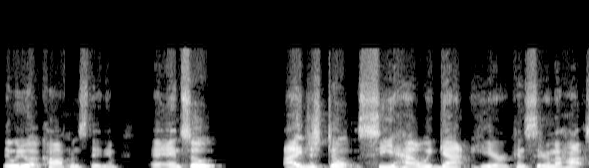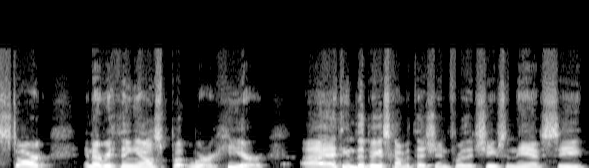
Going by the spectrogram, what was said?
than we do at Kauffman Stadium. And, and so I just don't see how we got here, considering the hot start and everything else. But we're here. I think the biggest competition for the Chiefs in the AFC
